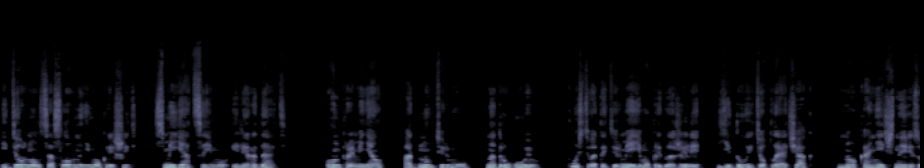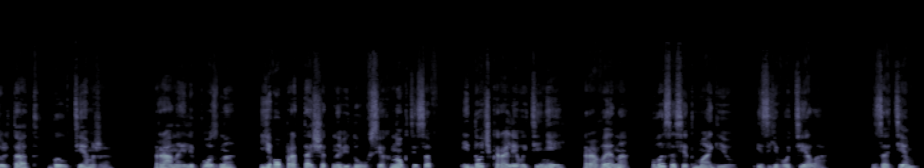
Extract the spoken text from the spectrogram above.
и дернулся, словно не мог решить, смеяться ему или рыдать. Он променял одну тюрьму на другую. Пусть в этой тюрьме ему предложили еду и теплый очаг, но конечный результат был тем же. Рано или поздно его протащат на виду у всех Ноктисов, и дочь королевы теней, Равена, высосет магию из его тела. Затем,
